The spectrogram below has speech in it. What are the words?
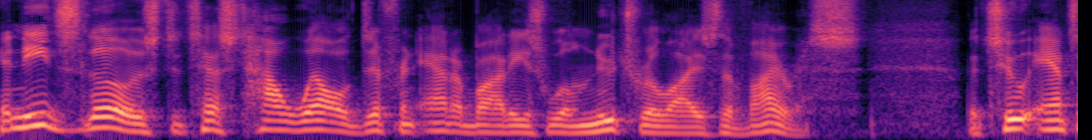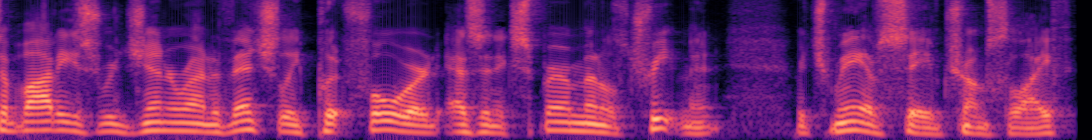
It needs those to test how well different antibodies will neutralize the virus. The two antibodies Regeneron eventually put forward as an experimental treatment, which may have saved Trump's life,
